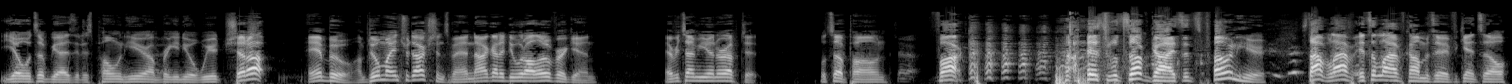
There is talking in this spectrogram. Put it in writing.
Yo, what's up, guys? It is Pwn here. I'm bringing you a weird. Shut up, Anbu. I'm doing my introductions, man. Now I got to do it all over again. Every time you interrupt it. What's up, Pwn? Shut up. Fuck. it's what's up, guys. It's Pwn here. Stop laughing. It's a live commentary. If you can't tell,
